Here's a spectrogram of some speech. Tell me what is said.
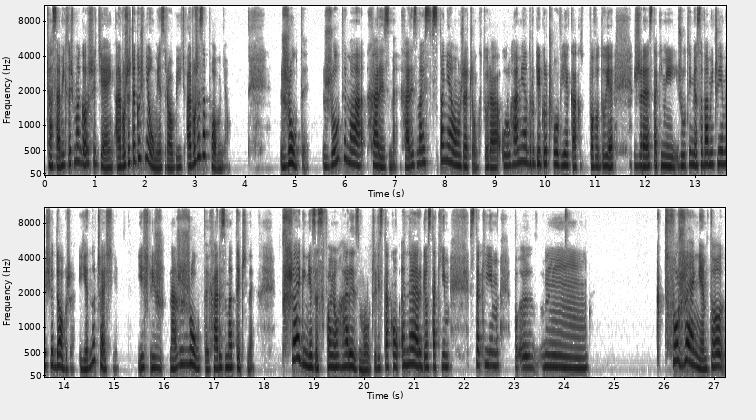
czasami ktoś ma gorszy dzień, albo że czegoś nie umie zrobić, albo że zapomniał. Żółty. Żółty ma charyzmę. Charyzma jest wspaniałą rzeczą, która uruchamia drugiego człowieka, powoduje, że z takimi żółtymi osobami czujemy się dobrze. I jednocześnie jeśli nasz żółty, charyzmatyczny przegnie ze swoją charyzmą, czyli z taką energią, z takim, z takim mm, tworzeniem, to,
